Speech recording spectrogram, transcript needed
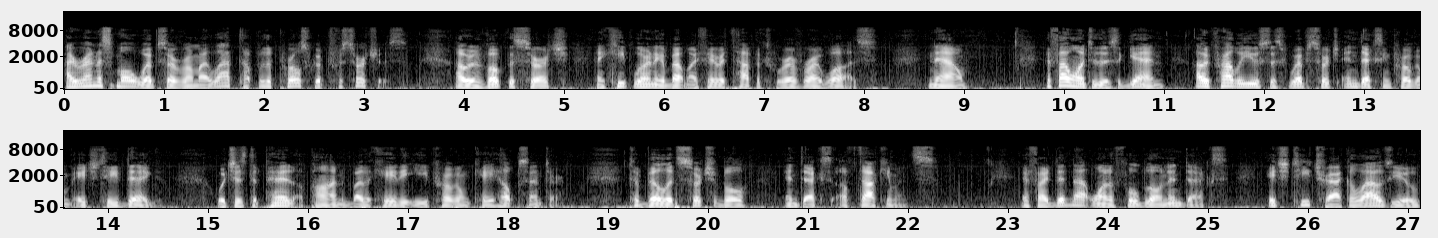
I ran a small web server on my laptop with a Perl script for searches. I would invoke the search and keep learning about my favorite topics wherever I was. Now, if I wanted to do this again, I would probably use this web search indexing program HTDig, which is depended upon by the KDE program KHelpCenter, to build its searchable index of documents. If I did not want a full-blown index, HTTrack allows you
